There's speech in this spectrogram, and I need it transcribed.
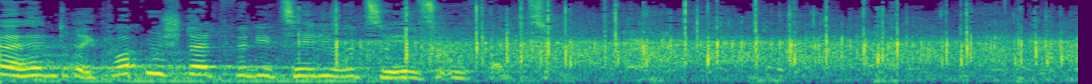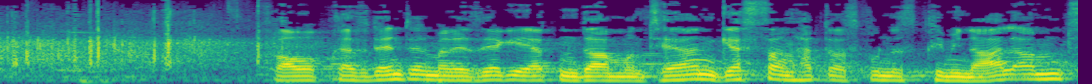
Dr. Hendrik Hoppenstedt für die CDU-CSU-Fraktion. Frau Präsidentin, meine sehr geehrten Damen und Herren! Gestern hat das Bundeskriminalamt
